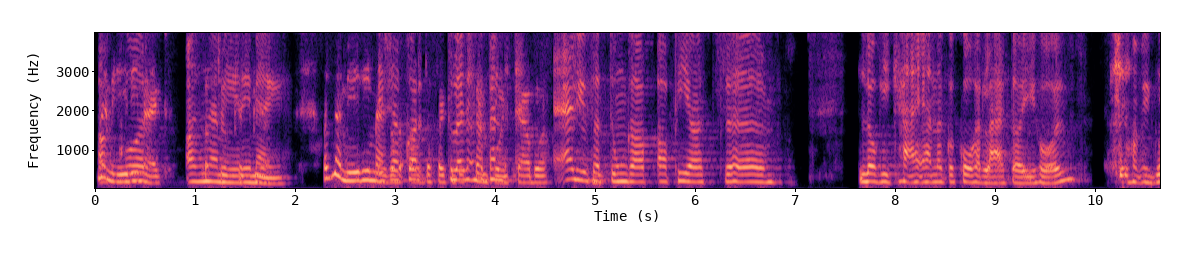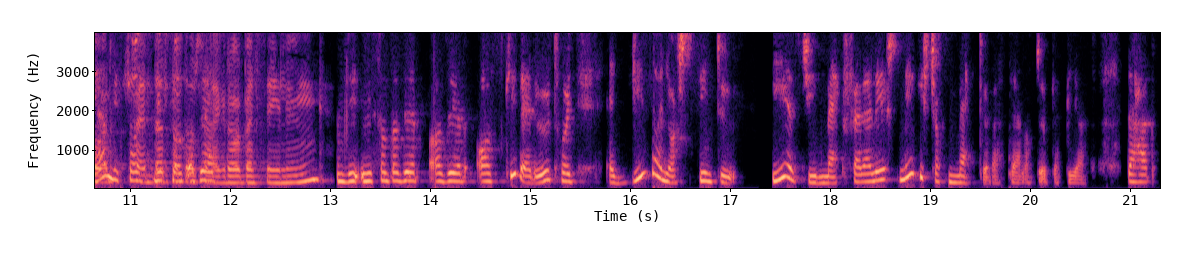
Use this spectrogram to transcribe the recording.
nem éri meg. Az nem éri meg. Az nem éri meg és akkor tulajdonképpen eljutottunk a, a piac logikájának a korlátaihoz amikor Igen, viszont, viszont azért, beszélünk. Viszont azért, azért az kiderült, hogy egy bizonyos szintű ESG megfelelést mégiscsak megkövetel a tőkepiac. Tehát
